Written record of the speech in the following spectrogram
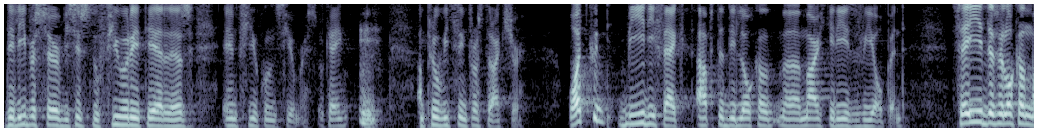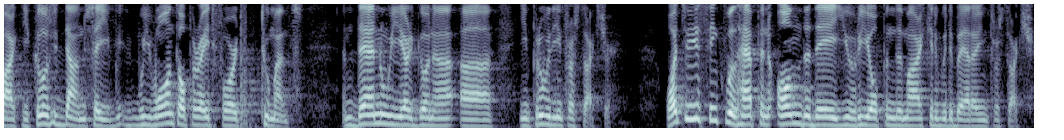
deliver services to few retailers and few consumers, okay? Improve its infrastructure. What could be the effect after the local uh, market is reopened? Say there's a local market, you close it down, say we won't operate for two months, and then we are going to uh, improve the infrastructure. What do you think will happen on the day you reopen the market with a better infrastructure?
